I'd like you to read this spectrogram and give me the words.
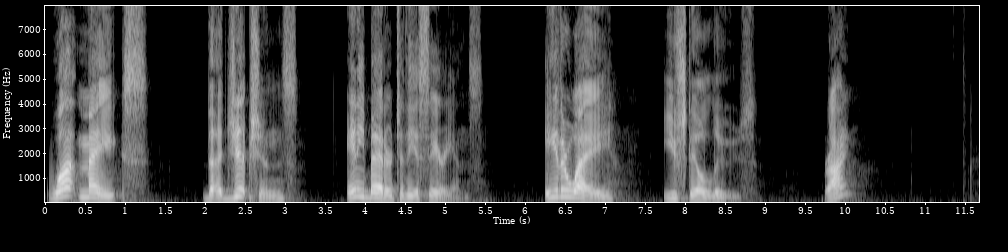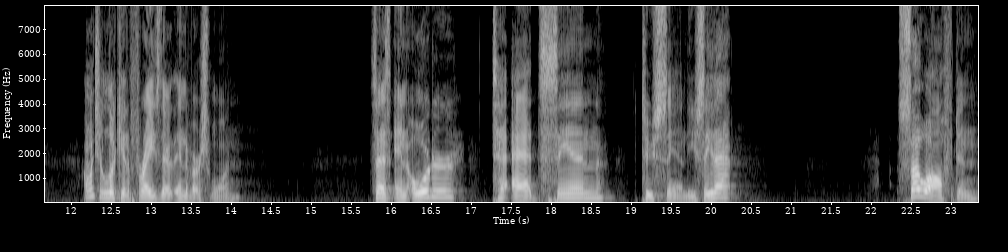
what makes the Egyptians any better to the Assyrians? Either way, you still lose. Right? I want you to look at a phrase there at the end of verse 1. It says, in order to add sin to sin. Do you see that? So often,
